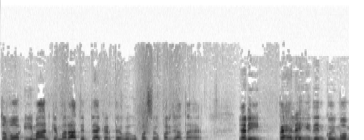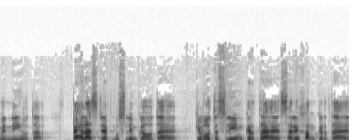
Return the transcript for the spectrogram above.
تو وہ ایمان کے مراتب طے کرتے ہوئے اوپر سے اوپر جاتا ہے۔ یعنی پہلے ہی دن کوئی مومن نہیں ہوتا، پہلا سٹیپ مسلم کا ہوتا ہے۔ کہ وہ تسلیم کرتا ہے، سر خم کرتا ہے،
